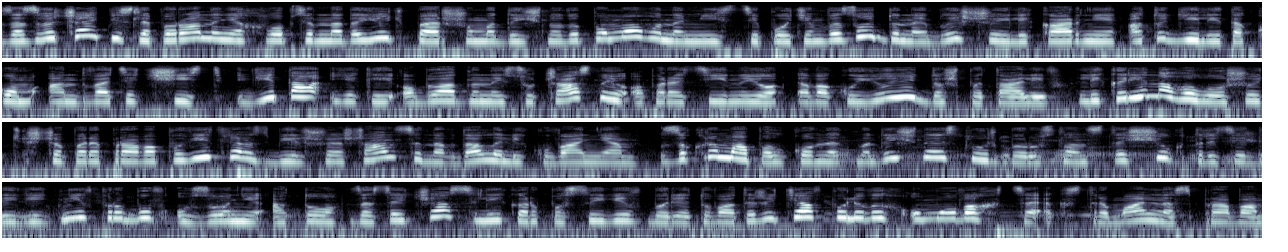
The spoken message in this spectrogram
Зазвичай після поранення хлопцям надають першу медичну допомогу на місці, потім везуть до найближчої лікарні. А тоді літаком Ан-26 Віта, який обладнаний сучасною операційною, евакуюють до шпиталів. Лікарі наголошують, що переправа повітрям збільшує шанси на вдале лікування. Зокрема, полковник медичної служби Руслан Стащук 39 днів пробув у зоні АТО. За цей час лікар посивів, бо рятувати життя в польових умовах це екстремальна справа.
